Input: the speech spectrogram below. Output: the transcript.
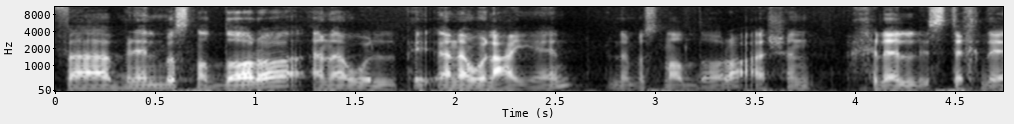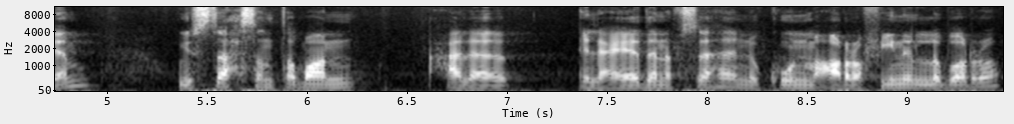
فبنلبس نظارة أنا والبي... أنا والعيان بنلبس نظارة عشان خلال الاستخدام. ويستحسن طبعا على العيادة نفسها نكون معرفين اللي بره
